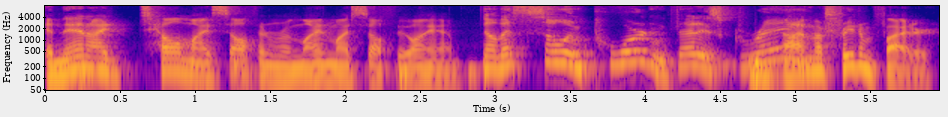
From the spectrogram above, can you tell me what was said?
And then I tell myself and remind myself who I am. No, that's so important. That is great. I'm a freedom fighter.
